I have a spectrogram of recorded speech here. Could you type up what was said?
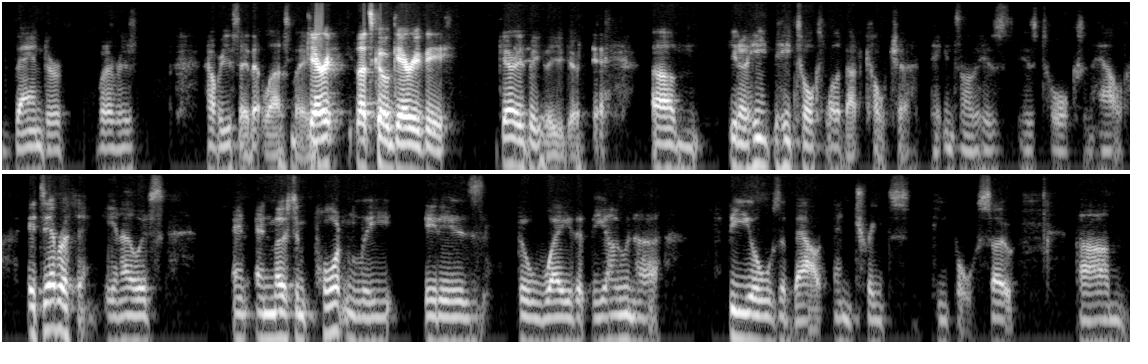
Vander, whatever his, however you say that last name. Gary, let's go, Gary V. Gary V. There you go. Yeah. Um, you know, he he talks a lot about culture in some of his his talks and how it's everything. You know, it's and and most importantly, it is the way that the owner feels about and treats people. So um,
